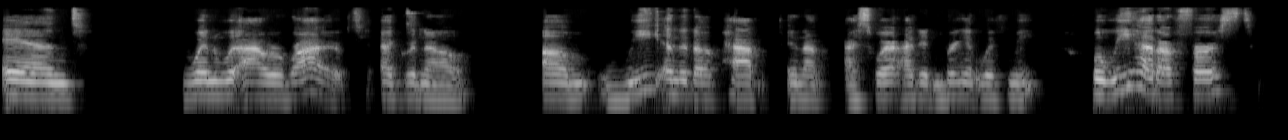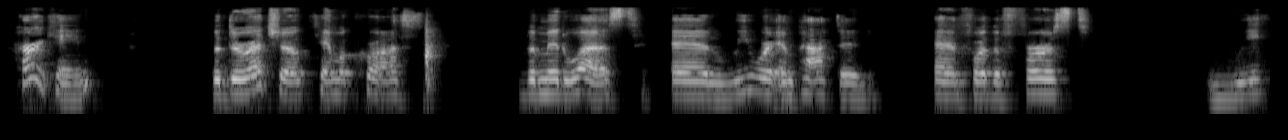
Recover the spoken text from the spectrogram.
And when I arrived at Grinnell, um, we ended up having, and I, I swear I didn't bring it with me, but we had our first hurricane. The derecho came across the Midwest and we were impacted. And for the first week,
